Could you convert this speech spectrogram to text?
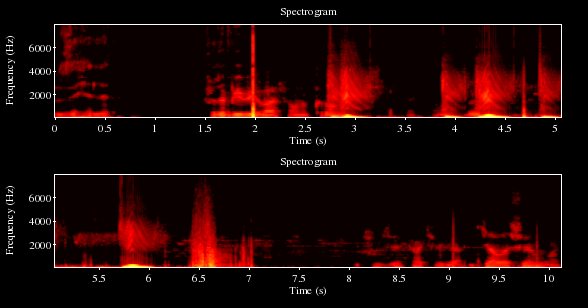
Zehirledi. Şurada BB var. Onu kıralım. Tamam. Üçüncüye kaç veriyor? İki alaşığım var.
